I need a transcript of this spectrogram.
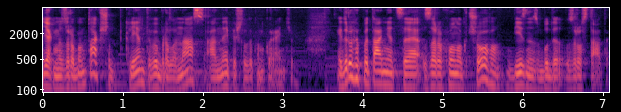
як ми зробимо так, щоб клієнти вибрали нас, а не пішли до конкурентів. І друге питання це за рахунок чого бізнес буде зростати.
